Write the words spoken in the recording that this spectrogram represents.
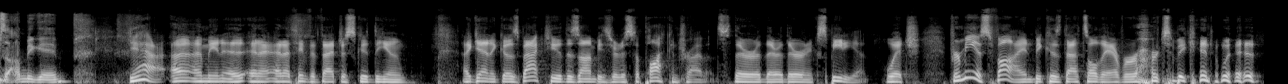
zombie game. yeah i, I mean and I, and I think that that just good you know again it goes back to the zombies are just a plot contrivance they're they're they're an expedient which for me is fine because that's all they ever are to begin with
